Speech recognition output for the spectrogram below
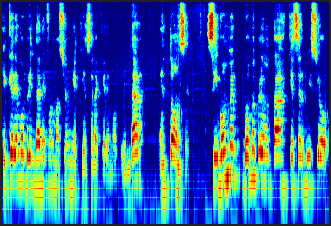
¿Qué queremos brindar información y a quién se la queremos brindar? Entonces, si vos me, vos me preguntás qué servicio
